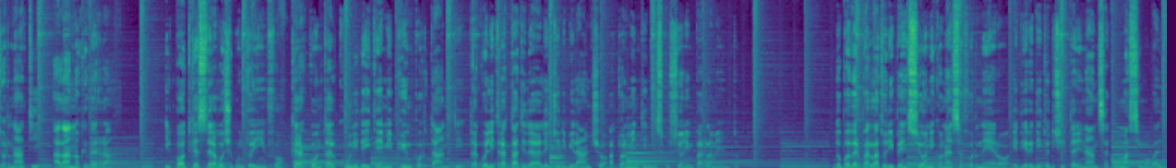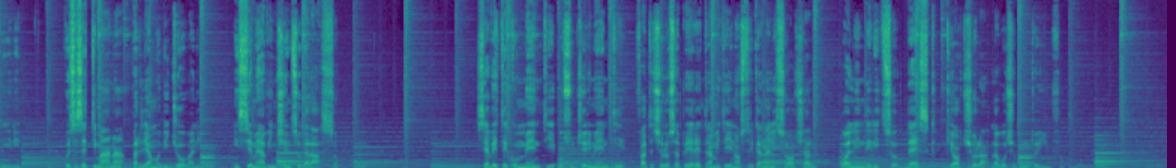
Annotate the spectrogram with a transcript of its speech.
Bentornati all'anno che verrà, il podcast della Voce.info che racconta alcuni dei temi più importanti tra quelli trattati dalla legge di bilancio attualmente in discussione in Parlamento. Dopo aver parlato di pensioni con Elsa Fornero e di reddito di cittadinanza con Massimo Baldini, questa settimana parliamo di giovani insieme a Vincenzo Galasso. Se avete commenti o suggerimenti fatecelo sapere tramite i nostri canali social o all'indirizzo desk-lavoce.info.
